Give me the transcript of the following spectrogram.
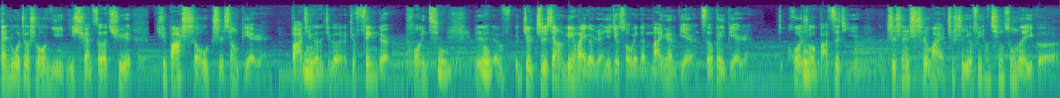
但如果这个时候你你选择去去把手指向别人，把这个这个就 finger point，呃，就指向另外一个人，也就所谓的埋怨别人、责备别人，或者说把自己。置身事外，这是一个非常轻松的一个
